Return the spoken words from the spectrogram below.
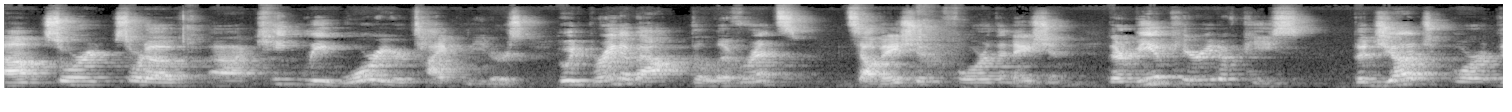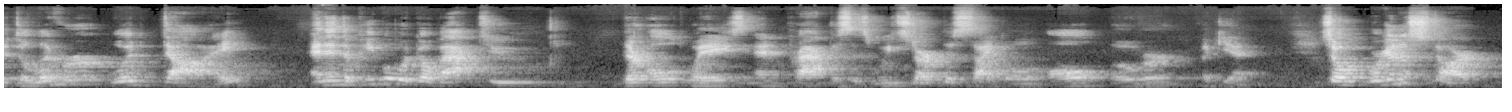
um, sort, sort of uh, kingly warrior type leaders who would bring about deliverance and salvation for the nation there'd be a period of peace. The judge or the deliverer would die, and then the people would go back to their old ways and practices. We'd start this cycle all over again. So we're going to start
